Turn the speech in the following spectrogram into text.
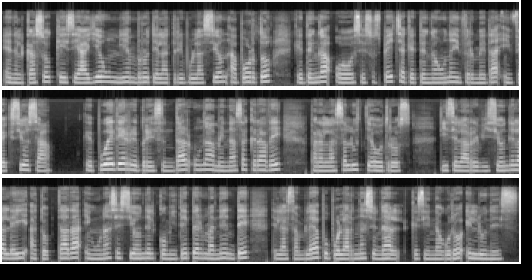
en el caso que se halle un miembro de la tripulación a bordo que tenga o se sospecha que tenga una enfermedad infecciosa que puede representar una amenaza grave para la salud de otros, dice la revisión de la ley adoptada en una sesión del Comité Permanente de la Asamblea Popular Nacional que se inauguró el lunes.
